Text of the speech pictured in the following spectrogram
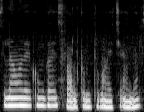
Assalamu alaikum guys. Welcome to my channel.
